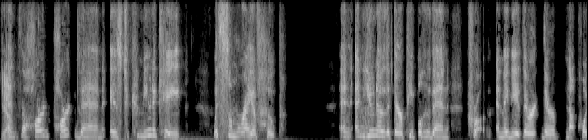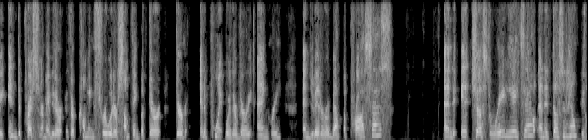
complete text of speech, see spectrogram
yeah. and the hard part then is to communicate with some ray of hope and and you know that there are people who then and maybe they're they're not quite in depression or maybe they're they're coming through it or something but they're they're at a point where they're very angry and yeah. bitter about the process and it just radiates out and it doesn't help you.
